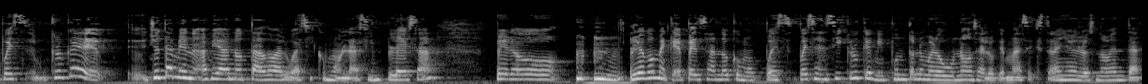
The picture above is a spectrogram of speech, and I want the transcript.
Pues creo que yo también había notado algo así como la simpleza, pero luego me quedé pensando como pues, pues en sí creo que mi punto número uno, o sea, lo que más extraño de los 90,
